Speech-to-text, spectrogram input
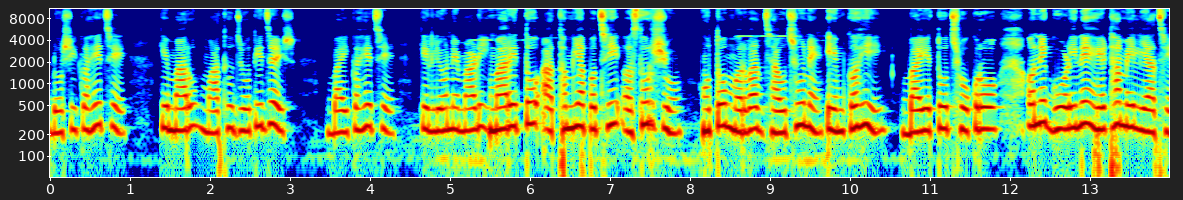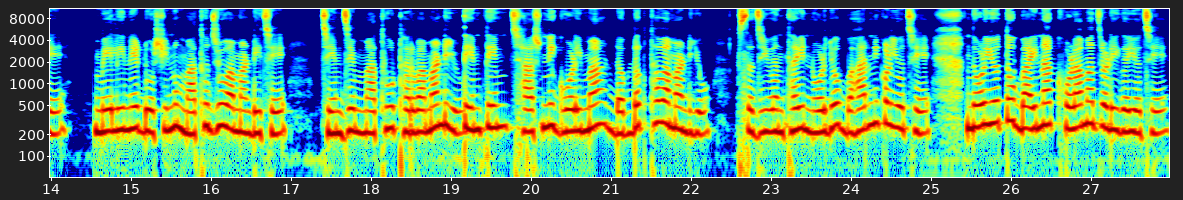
ડોશી કહે છે કે મારું માથું જોતી જઈશ. બાઈ કહે છે કે લ્યોને માડી, મારે તો આથમ્યા પછી અસુર શું હું તો મરવા જાઉં છું ને. એમ કહી બાઈએ તો છોકરો અને ગોળીને હેઠા મેલ્યા છે. મેલીને ડોશીનું માથું જોવા માંડી છે. જેમ જેમ માથું ઠરવા માંડ્યું, તેમ તેમ છાશની ગોળીમાં ડગડગ થવા માંડ્યું. સજીવન થઈ નોળિયો બહાર નીકળ્યો છે. નોળિયો તો બાઈના ખોળામાં ચડી ગયો છે.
